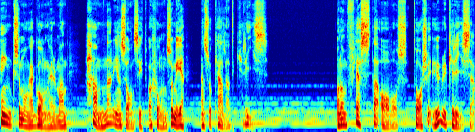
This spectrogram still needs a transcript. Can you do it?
Tänk så många gånger man hamnar i en sån situation som är en så kallad kris. Och de flesta av oss tar sig ur krisen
